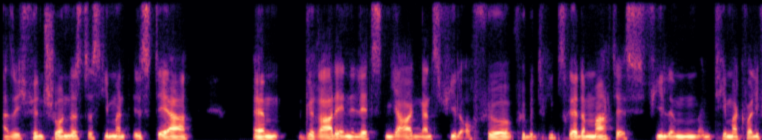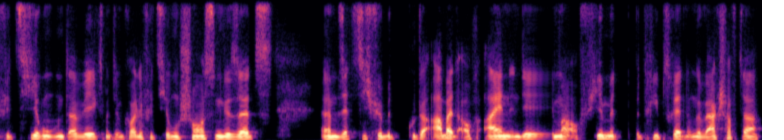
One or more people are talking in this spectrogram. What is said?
Also ich finde schon, dass das jemand ist, der ähm, gerade in den letzten Jahren ganz viel auch für, für Betriebsräte macht. Er ist viel im, im Thema Qualifizierung unterwegs mit dem Qualifizierungschancengesetz, ähm, setzt sich für gute Arbeit auch ein, indem er auch viel mit Betriebsräten und Gewerkschafter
